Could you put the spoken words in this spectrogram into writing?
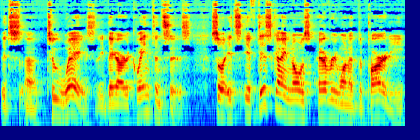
It's uh, two ways. They are acquaintances. So it's if this guy knows everyone at the party,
